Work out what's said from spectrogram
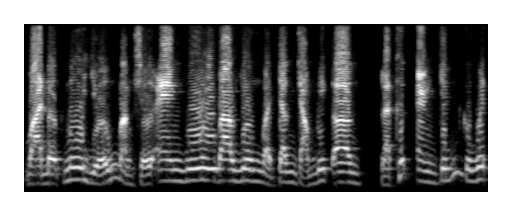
và được nuôi dưỡng bằng sự an vui, bao dung và trân trọng biết ơn là thức ăn chính của quýt.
